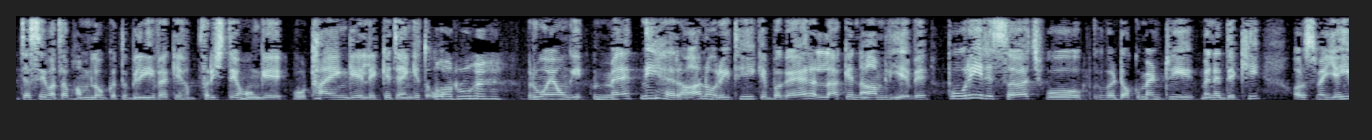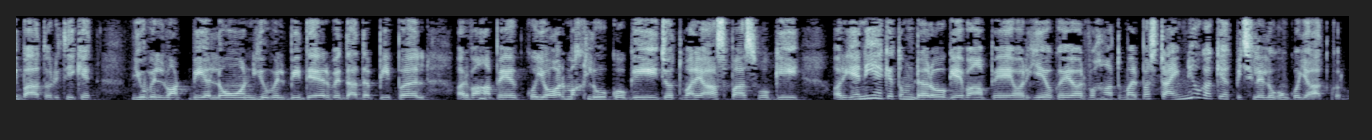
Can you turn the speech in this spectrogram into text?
جیسے مطلب ہم لوگ تو بلیو ہے کہ ہم فرشتے ہوں گے وہ اٹھائیں گے لے کے جائیں گے تو اور روحیں ہیں۔ روئے ہوں گی۔ میں اتنی حیران ہو رہی تھی کہ بغیر اللہ کے نام لیے ہوئے پوری ریسرچ وہ ڈاکومینٹری میں نے دیکھی اور اس میں یہی بات ہو رہی تھی کہ you will not be alone you will be there with other people اور وہاں پہ کوئی اور مخلوق ہوگی جو تمہارے آس پاس ہوگی اور یہ نہیں ہے کہ تم ڈرو گے وہاں پہ اور یہ ہو گئے اور وہاں تمہارے پاس ٹائم نہیں ہوگا کہ پچھلے لوگوں کو یاد کرو۔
